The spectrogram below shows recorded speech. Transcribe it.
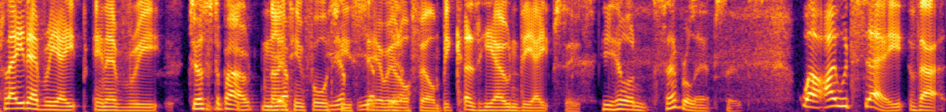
played every ape in every Just about Yep, 1940s yep, yep, serial yep. or film because he owned the ape suit. He owned several ape suits. Well, I would say that.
